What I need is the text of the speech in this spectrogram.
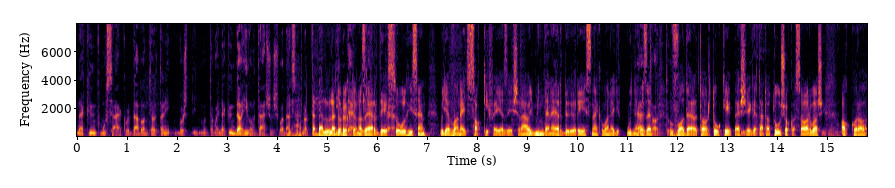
nekünk muszáj kordában tartani. Most így mondtam, hogy nekünk, de a hivatásos vadászoknak. Hát te belőled rögtön az erdész szól, hiszen ugye van egy szakkifejezés rá, hogy minden erdő résznek van egy úgynevezett eltartó. vadeltartó képessége. Igen. Tehát ha túl sok a szarvas, Igen. akkor a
